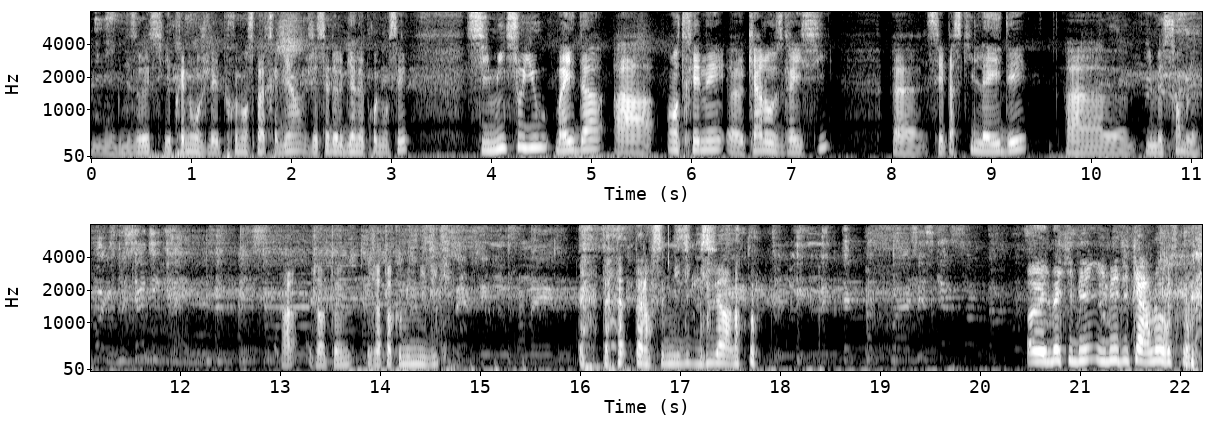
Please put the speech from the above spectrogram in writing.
désolé si les prénoms je les prononce pas très bien, j'essaie de bien les prononcer. Si Mitsuyu Maeda a entraîné euh, Carlos Gracie, euh, c'est parce qu'il l'a aidé à, euh, il me semble. Ah, j'entends, comme une musique. T'as- T'as lancé une musique bizarre, non? Oh, le mec, il met, il met du Carlos, quoi.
